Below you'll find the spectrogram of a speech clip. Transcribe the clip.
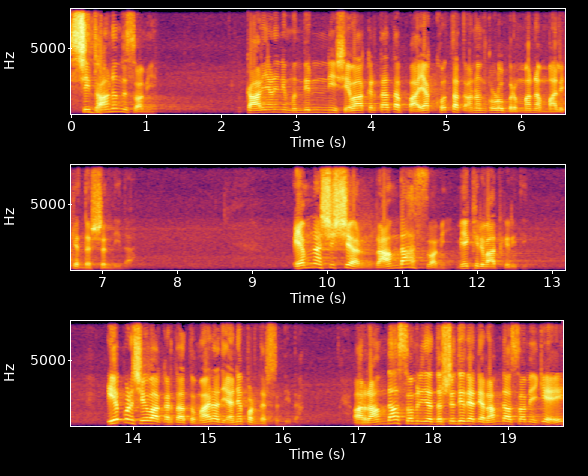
સિદ્ધાનંદ સ્વામી કાર્યાણીની મંદિરની સેવા કરતા હતા, પાયા ખોતા અનંત કરોડો બ્રહ્માના માલિકે દર્શન દીધા. એમના શિષ્ય રામદાસ સ્વામી, મેં ફીર વાત કરી હતી, એ પણ સેવા કરતા તો મહારાજ એને પણ દર્શન દીધા. આ રામદાસ સ્વામી દર્શન દીધા ત્યાં રામદાસ સ્વામી કે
